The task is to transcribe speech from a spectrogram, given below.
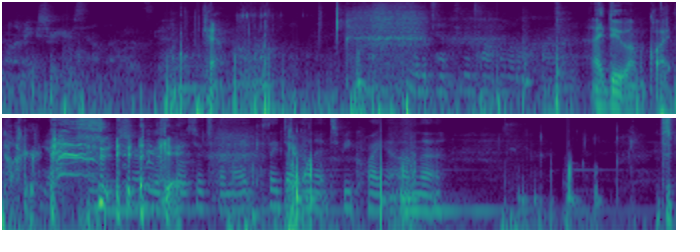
want to make sure your sound level is good. okay. You have a tendency to talk a little quiet. I do. I'm a quiet talker. Yeah. So make sure you're Okay. closer to the mic because I don't want it to be quiet on the. It's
